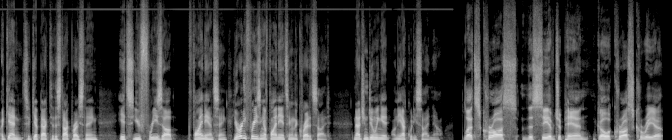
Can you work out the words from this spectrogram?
again, to get back to the stock price thing, it's you freeze up financing. You're already freezing up financing on the credit side. Imagine doing it on the equity side now. Let's cross the Sea of Japan, go across Korea,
